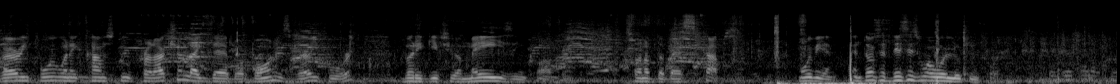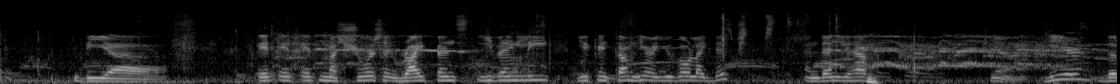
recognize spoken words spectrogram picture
very poor when it comes to production, like the Bourbon is very poor, but it gives you amazing coffee. It's one of the best cups. Muy bien. Entonces, this is what we're looking for. The uh, it, it, it matures, it ripens evenly. You can come here, you go like this, and then you have, know, here, the,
